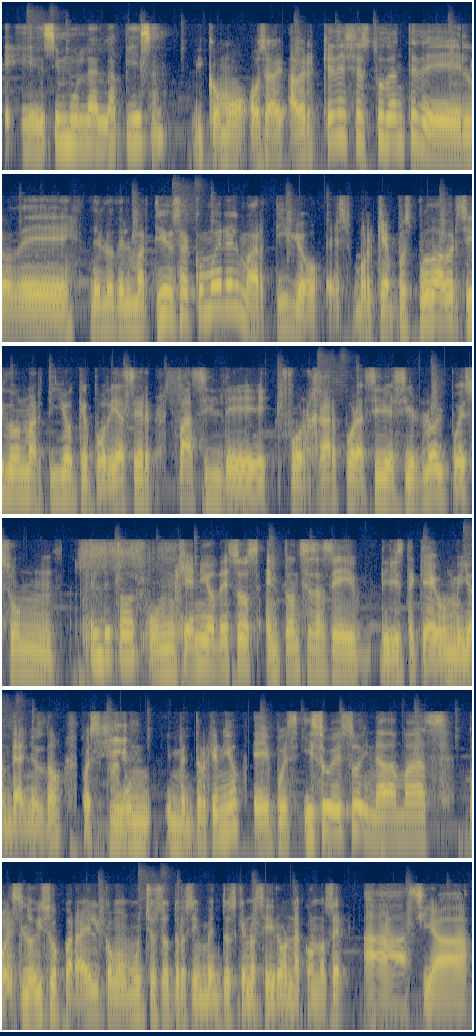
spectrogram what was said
que simula la pieza. Y como, o sea, a ver, ¿qué decías tú, Dante, de lo de, de lo del martillo? O sea, ¿cómo era el martillo? Es porque pues pudo haber sido un martillo que podía ser fácil de forjar, por así decirlo, y pues un... El de todo. Un genio de esos, entonces hace, dijiste que un millón de años, ¿no? Pues un inventor genio, eh, pues hizo eso y nada más pues lo hizo para él como muchos otros inventos que no se dieron a conocer hacia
